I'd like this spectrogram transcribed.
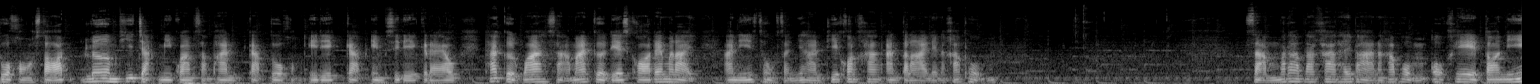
ตัวของ s t o r เริ่มที่จะมีความสัมพันธ์กับตัวของ ADX กับ MCDX แล้ว ถ้าเกิดว่าสามารถเกิด d e s c o r ได้เมื่อไหร่ อันนี้ส่งสัญญาณที่ค่อนข้างอันตรายเลยนะครับผมสำหรับราคาไทยบาทนะครับผมโอเค ตอนนี้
